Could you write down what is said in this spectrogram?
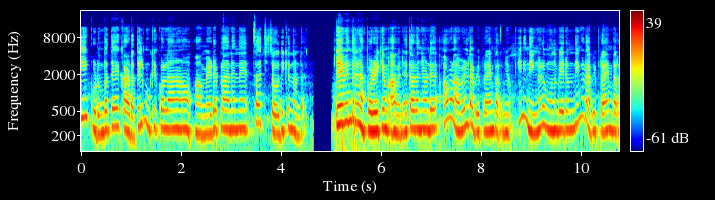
ഈ കുടുംബത്തെ കടത്തിൽ മുക്കിക്കൊള്ളാനാണോ അമ്മയുടെ പ്ലാൻ എന്ന് സച്ചി ചോദിക്കുന്നുണ്ട്. രവീന്ദ്രൻ അപ്പോഴേക്കും അവനെ തടഞ്ഞോണ്ട് അവൾ അവളുടെ അഭിപ്രായം പറഞ്ഞു. ഇനി നിങ്ങൾ മൂന്നുപേരും നിങ്ങളുടെ അഭിപ്രായം പറ.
